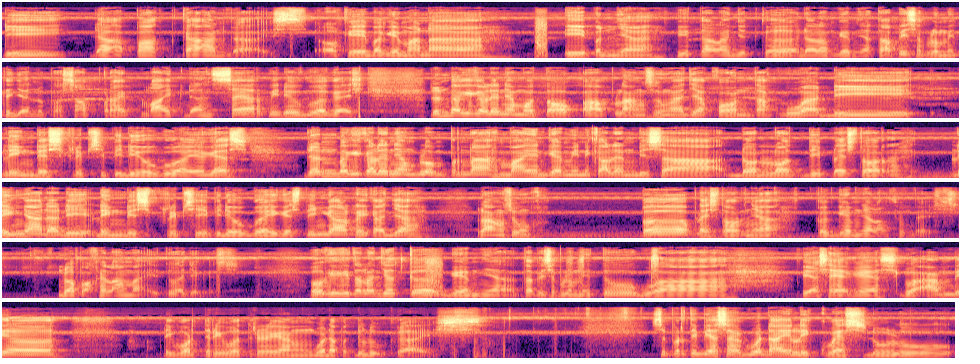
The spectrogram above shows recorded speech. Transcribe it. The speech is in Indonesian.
didapatkan guys. Oke bagaimana eventnya? Kita lanjut ke dalam gamenya. Tapi sebelum itu jangan lupa subscribe like dan share video gua guys. Dan bagi kalian yang mau top up langsung aja kontak gua di link deskripsi video gua ya guys dan bagi kalian yang belum pernah main game ini kalian bisa download di playstore linknya ada di link deskripsi video gue ya guys. Tinggal klik aja langsung ke playstore-nya ke gamenya langsung guys. Nggak pakai lama itu aja guys. Oke kita lanjut ke gamenya. Tapi sebelum itu gua biasa ya guys. Gua ambil reward reward yang gue dapat dulu guys. Seperti biasa gue daily quest dulu.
